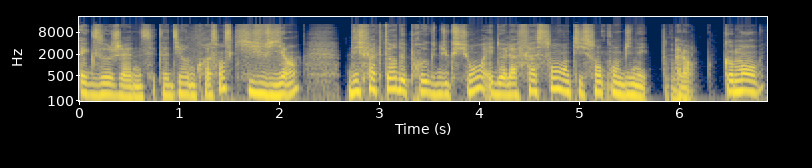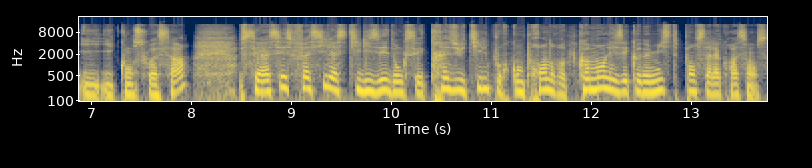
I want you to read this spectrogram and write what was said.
exogène, c'est-à-dire une croissance qui vient des facteurs de production et de la façon dont ils sont combinés. Mmh. Alors, comment il, conçoit ça? C'est assez facile à styliser, donc c'est très utile pour comprendre comment les économistes pensent à la croissance.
